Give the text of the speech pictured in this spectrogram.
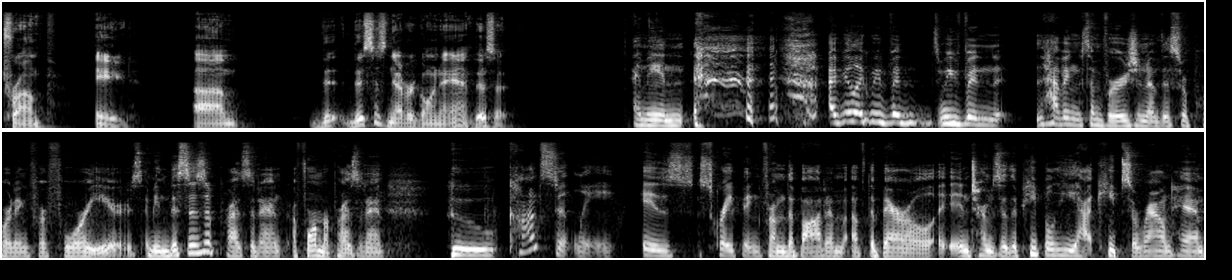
Trump aide. Um, th this is never going to end, is it? I mean, I feel like we've been we've been having some version of this reporting for four years. I mean, this is a president, a former president, who constantly is scraping from the bottom of the barrel in terms of the people he keeps around him,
